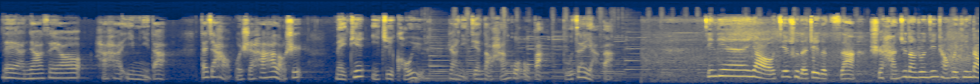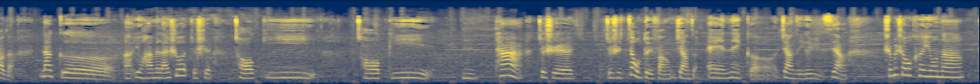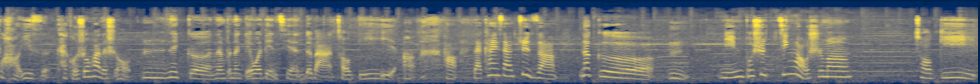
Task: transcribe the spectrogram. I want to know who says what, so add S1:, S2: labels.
S1: 네 안녕하세요. 하하입니다. 大家好，我是哈哈老师。每天一句口语，让你见到韩国欧巴不再哑巴。今天要接触的这个词啊，是韩剧当中经常会听到的。那个啊，用韩文来说就是“超기”，“超기”。嗯，它就是就是叫对方这样子，哎，那个这样子一个语气啊。 什么时候可以用呢？不好意思，开口说话的时候，嗯，那个能不能给我点钱，对吧？超기啊，好，来看一下句子啊，那个，嗯，您不是金老师吗？超기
